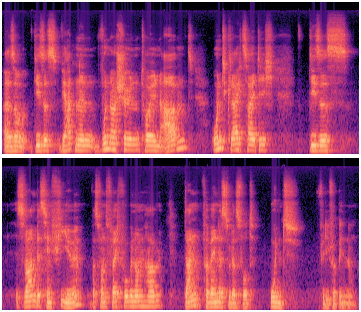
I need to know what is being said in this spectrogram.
Also dieses, wir hatten einen wunderschönen, tollen Abend und gleichzeitig dieses, es war ein bisschen viel, was wir uns vielleicht vorgenommen haben, dann verwendest du das Wort und für die Verbindung.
